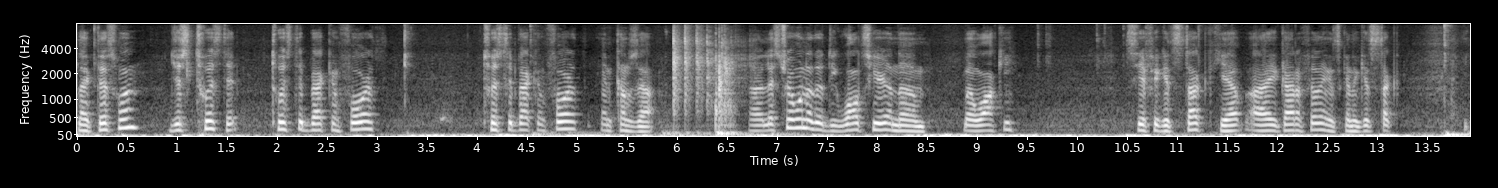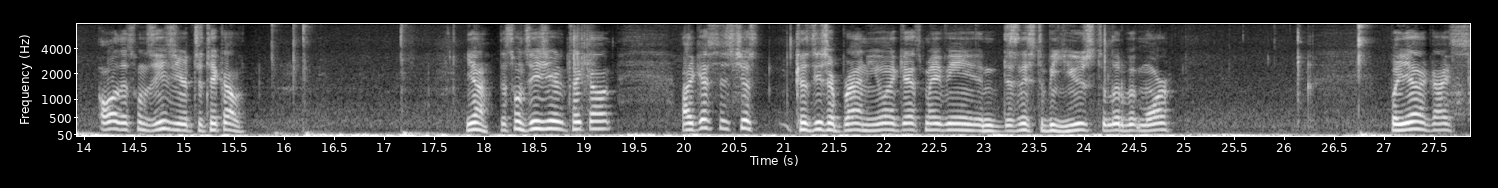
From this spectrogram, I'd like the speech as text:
like this one just twist it. Twist it back and forth. Twist it back and forth and comes out. Uh, let's try one of the DeWalt's here in the Milwaukee. See if it gets stuck. Yep I got a feeling it's gonna get stuck. Oh this one's easier to take out. Yeah this one's easier to take out I guess it's just because these are brand new I guess maybe and this needs to be used a little bit more. But yeah guys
